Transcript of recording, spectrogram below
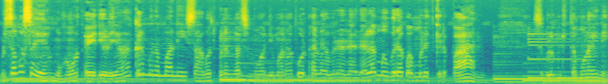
Bersama saya Muhammad Aidil yang akan menemani sahabat pendengar semua di mana pun anda berada dalam beberapa menit ke depan. Sebelum kita mulai nih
